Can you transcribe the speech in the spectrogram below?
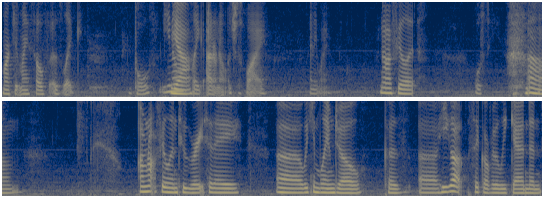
market myself as like both. You know? Yeah. Like I don't know. It's just why. Anyway, No, I feel it. we'll see. um, I'm not feeling too great today. Uh, we can blame Joe because uh, he got sick over the weekend, and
